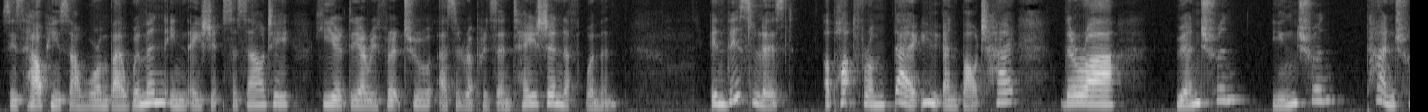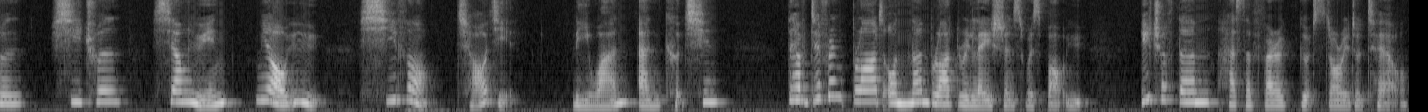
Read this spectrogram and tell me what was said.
Since hairpins are worn by women in ancient society, here they are referred to as a representation of women. In this list, apart from Dai Yu and Bao Chai, there are Yuan Chun, Ying Chun, 探春、惜春、香云、妙玉、熙凤、巧姐、李纨 and 可亲. They have different blood or non-blood relations with Bao Yu. Each of them has a very good story to tell.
